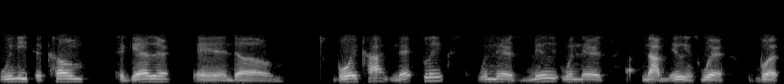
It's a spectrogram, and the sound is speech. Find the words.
we need to come together and um, boycott Netflix when there's million when there's not millions where but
